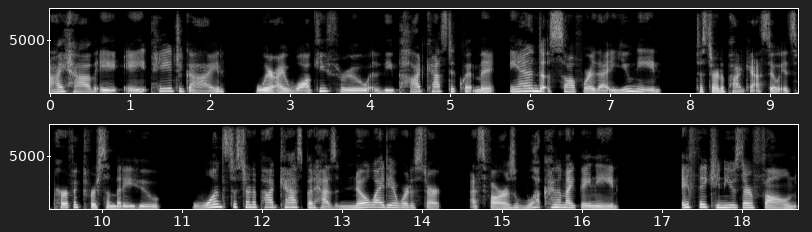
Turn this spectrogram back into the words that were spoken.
I have a eight page guide where I walk you through the podcast equipment and software that you need to start a podcast. So it's perfect for somebody who wants to start a podcast, but has no idea where to start as far as what kind of mic they need, if they can use their phone,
